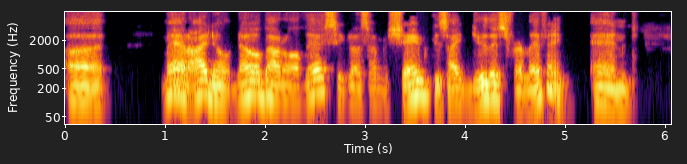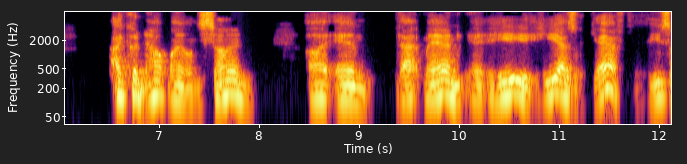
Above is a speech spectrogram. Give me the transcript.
uh, man, I don't know about all this. He goes, I'm ashamed because I do this for a living. And I couldn't help my own son. Uh, and that man, eh, he, he has a gift. He's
